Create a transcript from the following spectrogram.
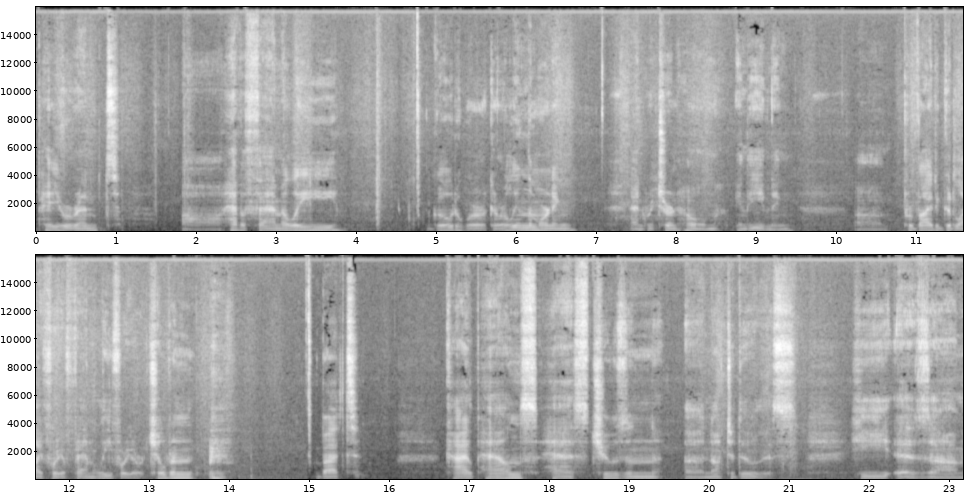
pay your rent, uh, have a family, go to work early in the morning, and return home in the evening. Uh, provide a good life for your family, for your children. but Kyle Pounds has chosen uh, not to do this. He is, um,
